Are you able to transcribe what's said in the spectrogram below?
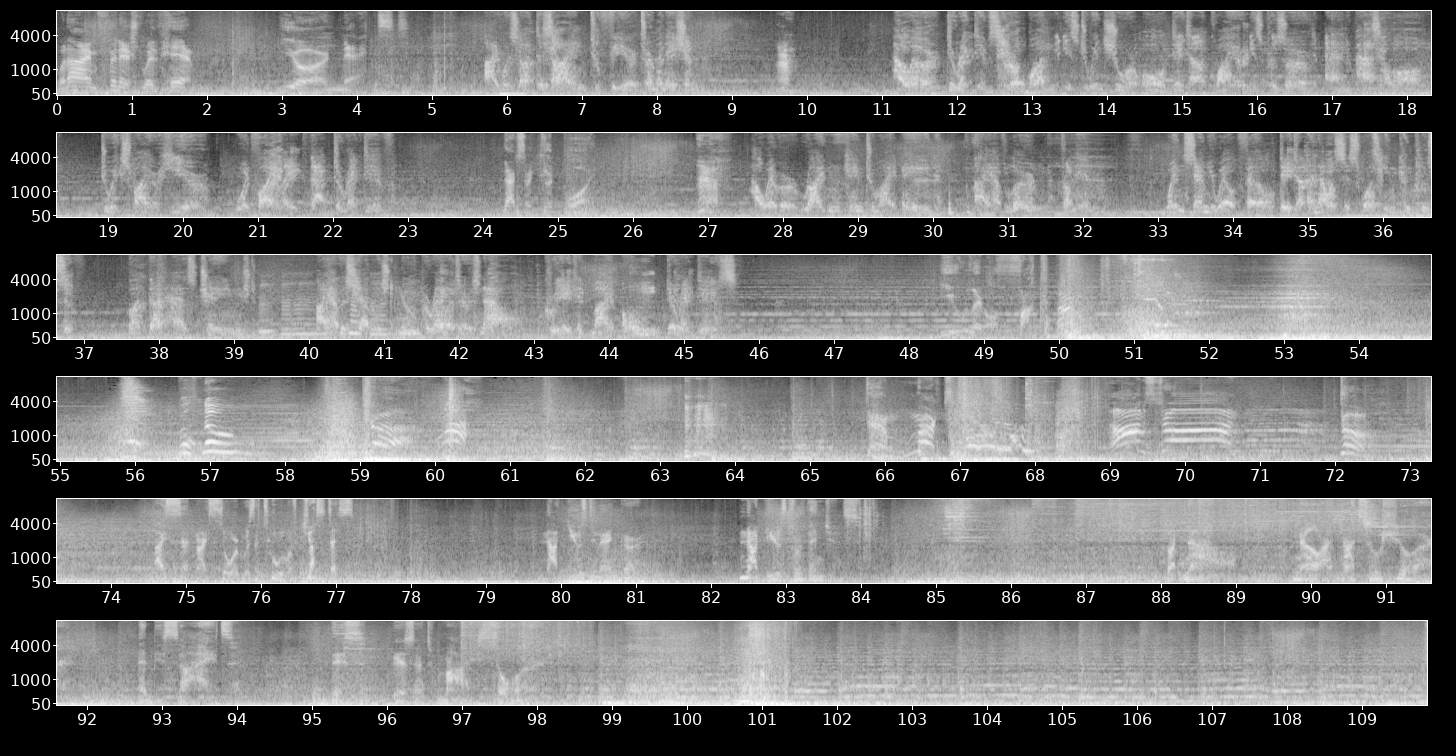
When I'm finished with him, you're next. I was not designed to fear termination. Huh? However, Directive 01 is to ensure all data acquired is preserved and passed along. To expire here would violate that directive. That's a good boy. However, Raiden came to my aid. I have learned from him. When Samuel fell, data analysis was inconclusive. But that has changed. Mm-hmm. I have mm-hmm. established new parameters now. Created my own directives. You little fuck. Wolf, no! Now, now I'm not so sure. And besides, this isn't my sword.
